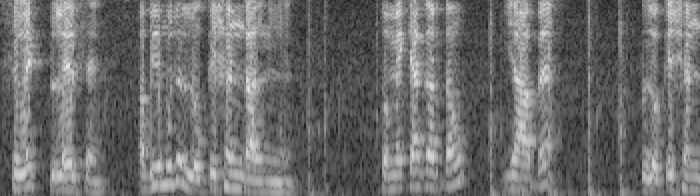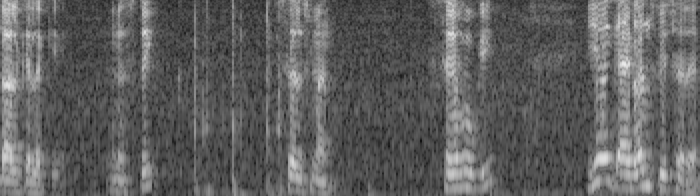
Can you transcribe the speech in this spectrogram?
सिलेक्ट प्लेस है। अब ये मुझे लोकेशन डालनी है। तो मैं क्या करता हूँ? यहाँ पे लोकेशन डाल के लगे। मिस्टिक सेल्समैन सेव होगी। ये एक एडवांस फीचर है।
